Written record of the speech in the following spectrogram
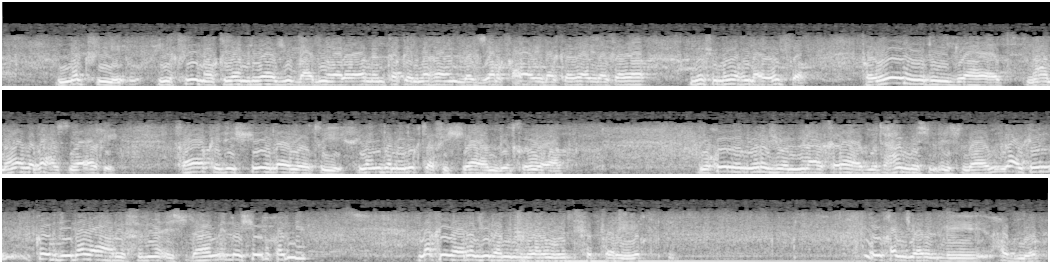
نكفي يكفينا قيام الواجب بعدين وراء ننتقل مثلا للزرقاء إلى كذا إلى كذا. مش نروح إلى أوروبا. فوين وجود الدعاة؟ نعم هذا بحثنا يا أخي. فاقد الشيء لا يعطيه في عندنا نكتة في الشام بيذكروها. يقول أن رجل من الأكراد متحمس للإسلام لكن كردي لا يعرف من الإسلام إلا الشيء القليل لقي رجلا من اليهود في الطريق والخنجر بحضنه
